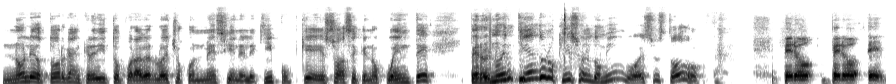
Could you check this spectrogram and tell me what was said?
no le otorgan crédito por haberlo hecho con Messi en el equipo, que eso hace que no cuente, pero no entiendo lo que hizo el domingo, eso es todo. Pero, pero eh,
